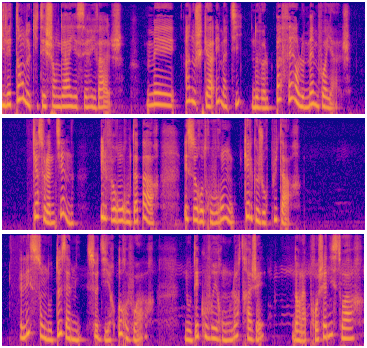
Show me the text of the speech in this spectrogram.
Il est temps de quitter Shanghai et ses rivages. Mais Anouchka et Mati ne veulent pas faire le même voyage. Qu'à cela ne tienne, ils feront route à part et se retrouveront quelques jours plus tard. Laissons nos deux amis se dire au revoir. Nous découvrirons leur trajet dans la prochaine histoire.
